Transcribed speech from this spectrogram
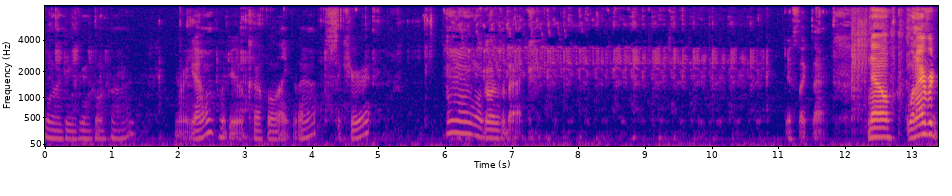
One, two, three, four, five. There we go. We'll do a couple like that to secure it. And we'll go to the back. Just like that. Now, when I ever,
